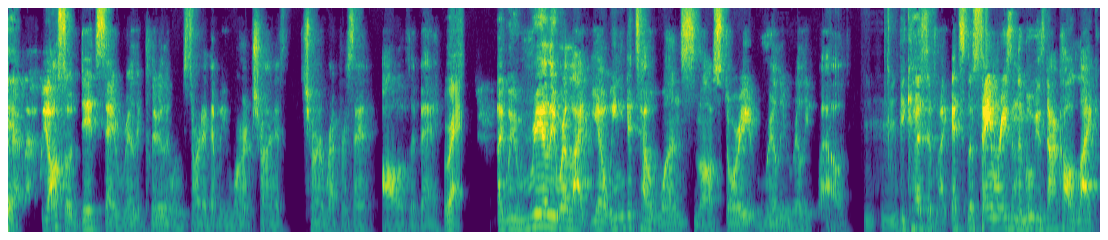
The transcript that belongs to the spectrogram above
of that, like, we also did say really clearly when we started that we weren't trying to trying to represent all of the Bay. Right. Like we really were like, yo, we need to tell one small story really, Mm-hmm. really well. Because of like it's the same reason the movie's not called like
